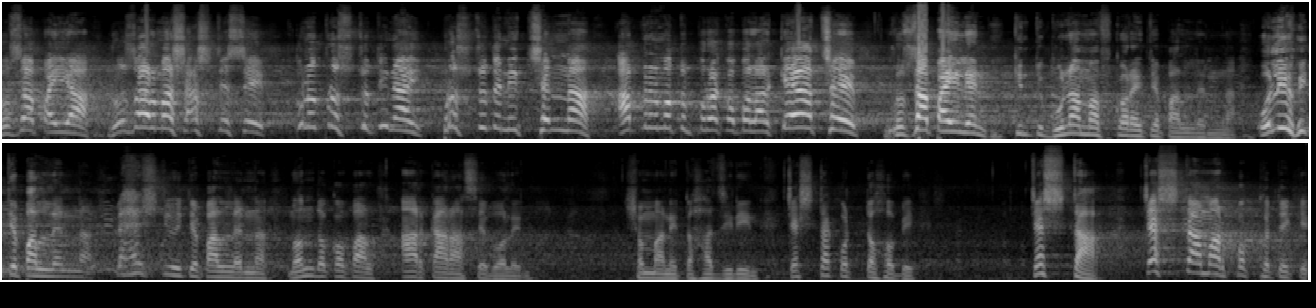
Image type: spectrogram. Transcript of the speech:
রোজা পাইয়া, রোজার মাস আসতেছে, কোনো প্রস্তুতি নাই, প্রস্তুতি নিচ্ছেন না। আপনার মতো পুরা কপাল আর কে আছে? রোজা পাইলেন, কিন্তু গুনাহ মাফ করাইতে পারলেন না, অলি হইতে পারলেন না বেহেস্তি হইতে পারলেন না। মন্দ কপাল আর কার আছে বলেন? সম্মানিত হাজিরিন, চেষ্টা করতে হবে। চেষ্টা চেষ্টা আমার পক্ষ থেকে।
